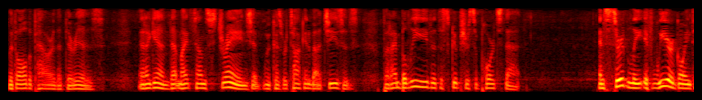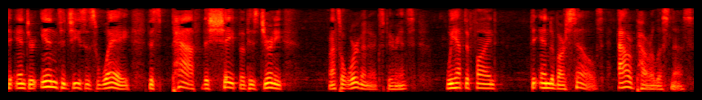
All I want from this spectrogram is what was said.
with all the power that there is. And again, that might sound strange because we're talking about Jesus, but I believe that the scripture supports that. And certainly, if we are going to enter into Jesus' way, this path, this shape of his journey, that's what we're going to experience. We have to find the end of ourselves, our powerlessness,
